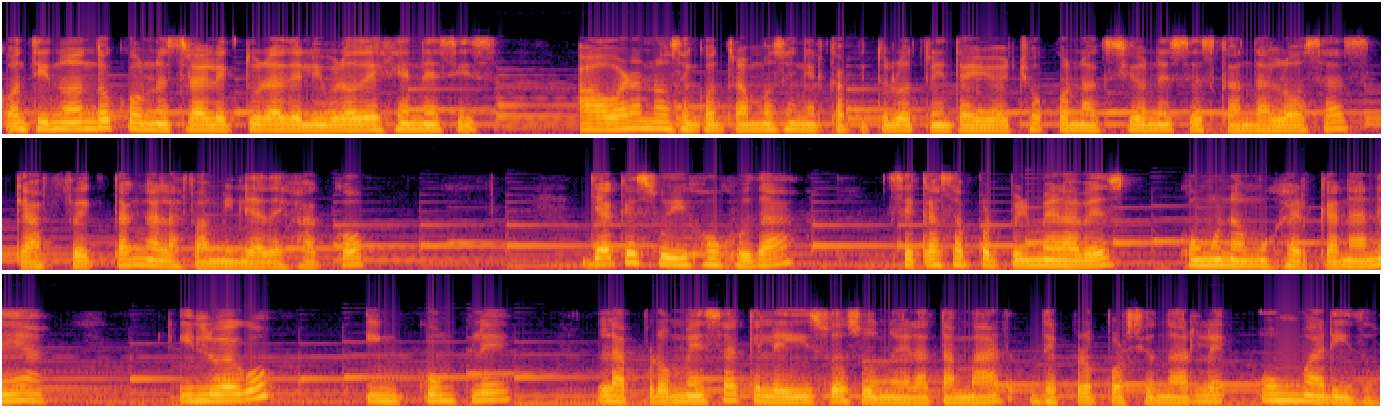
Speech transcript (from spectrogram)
Continuando con nuestra lectura del libro de Génesis, ahora nos encontramos en el capítulo 38 con acciones escandalosas que afectan a la familia de Jacob, ya que su hijo Judá se casa por primera vez con una mujer cananea y luego incumple la promesa que le hizo a su nuera Tamar de proporcionarle un marido.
